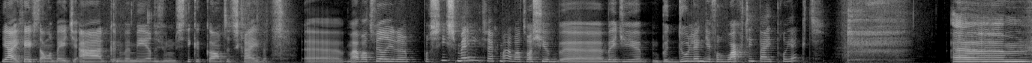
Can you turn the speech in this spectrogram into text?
ja, je geeft het al een beetje aan. Kunnen we meer de journalistieke kant het schrijven? Maar wat wil je er precies mee, zeg maar? Wat was je, een beetje je bedoeling, je verwachting bij het project? Um,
